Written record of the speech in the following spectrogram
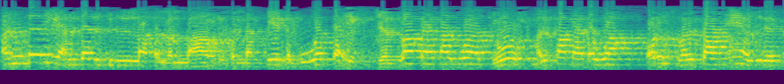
اندر ہی اندر رسول اللہ صلی اللہ علیہ وسلم کے نبوت کا ایک جذبہ پیدا ہوا، جوش، ملکہ پیدا ہوا۔ اور اس ملکہ نے حضور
